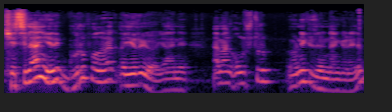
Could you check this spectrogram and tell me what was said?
Kesilen yeri grup olarak ayırıyor. Yani hemen oluşturup örnek üzerinden görelim.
